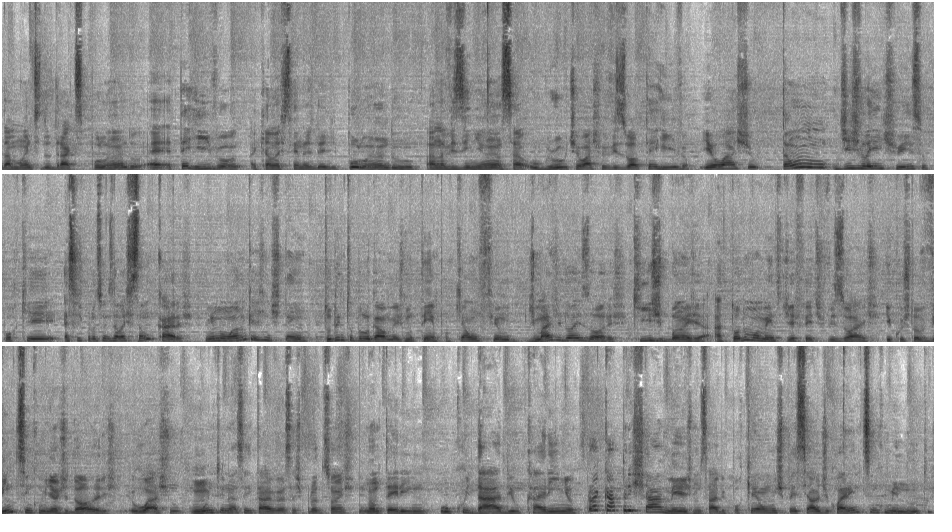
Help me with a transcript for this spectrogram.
da Mantis do Drax pulando é, é terrível, aquelas cenas dele pulando lá na vizinhança, o Groot eu acho o visual terrível. E eu acho tão desleixo isso, porque essas produções elas são caras. E no ano que a gente tem tudo em todo lugar ao mesmo tempo, que é um filme de mais de duas horas, que esbanja a todo momento de efeitos visuais e custou 25 milhões de dólares, eu acho muito inaceitável essas produções não terem o cuidado e o carinho pra caprichar mesmo, sabe? Porque é um especial de 45 minutos,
